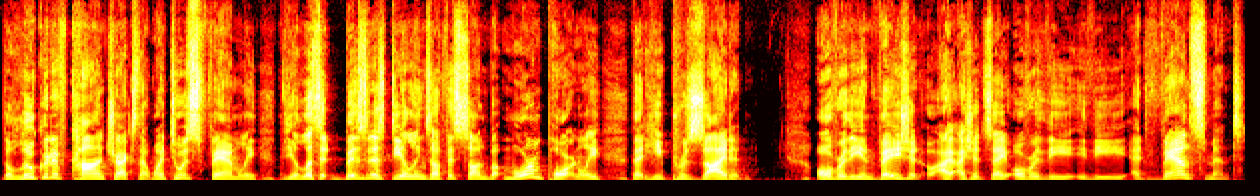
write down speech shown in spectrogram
the lucrative contracts that went to his family, the illicit business dealings of his son, but more importantly, that he presided over the invasion, I should say, over the, the advancement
